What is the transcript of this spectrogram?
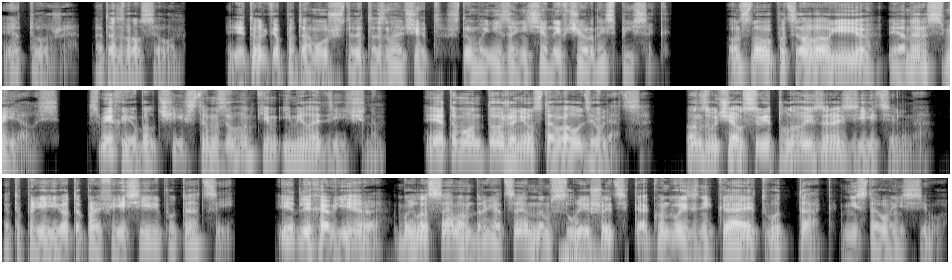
«Я тоже», — отозвался он. «И не только потому, что это значит, что мы не занесены в черный список». Он снова поцеловал ее, и она рассмеялась. Смех ее был чистым, звонким и мелодичным, и этому он тоже не уставал удивляться. Он звучал светло и заразительно. Это при ее-то профессии и репутации. И для Хавьера было самым драгоценным слышать, как он возникает вот так, ни с того ни с сего.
